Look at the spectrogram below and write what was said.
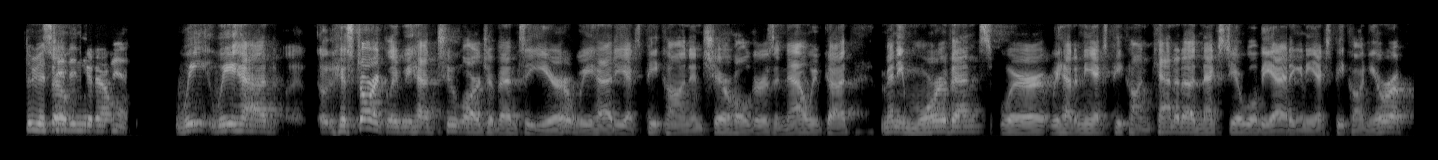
through attending so, the know, event. We we had historically we had two large events a year. We had EXPCon and shareholders, and now we've got many more events where we had an EXPCon Canada. Next year we'll be adding an EXPCon Europe.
